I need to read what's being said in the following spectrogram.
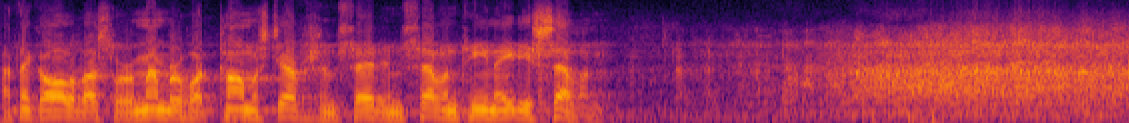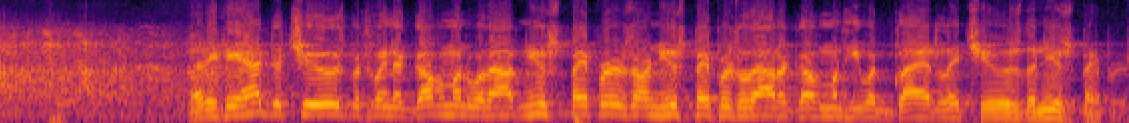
I think all of us will remember what Thomas Jefferson said in 1787. That if he had to choose between a government without newspapers or newspapers without a government, he would gladly choose the newspapers.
